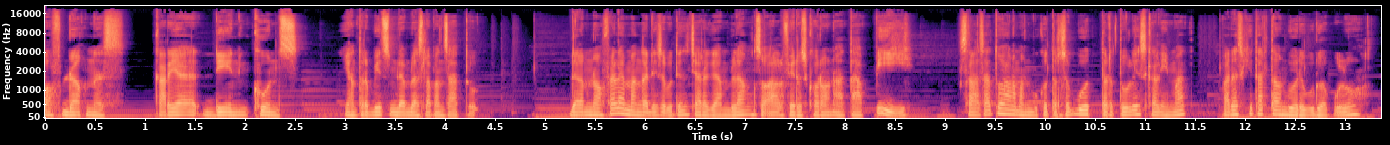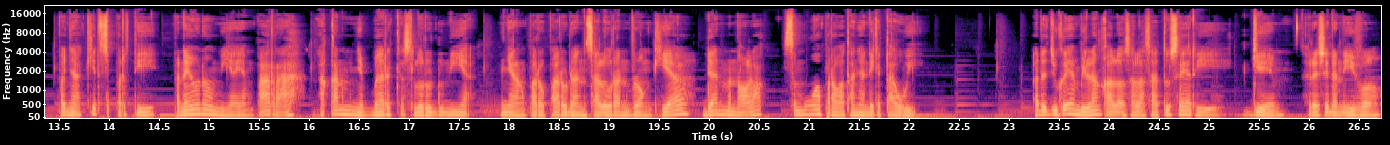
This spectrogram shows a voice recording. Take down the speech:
of Darkness, karya Dean Koontz, yang terbit 1981. Dalam novel emang gak disebutin secara gamblang soal virus corona, tapi Salah satu halaman buku tersebut tertulis kalimat, pada sekitar tahun 2020, penyakit seperti pneumonia yang parah akan menyebar ke seluruh dunia, menyerang paru-paru dan saluran bronkial, dan menolak semua perawatan yang diketahui. Ada juga yang bilang kalau salah satu seri game, Resident Evil,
